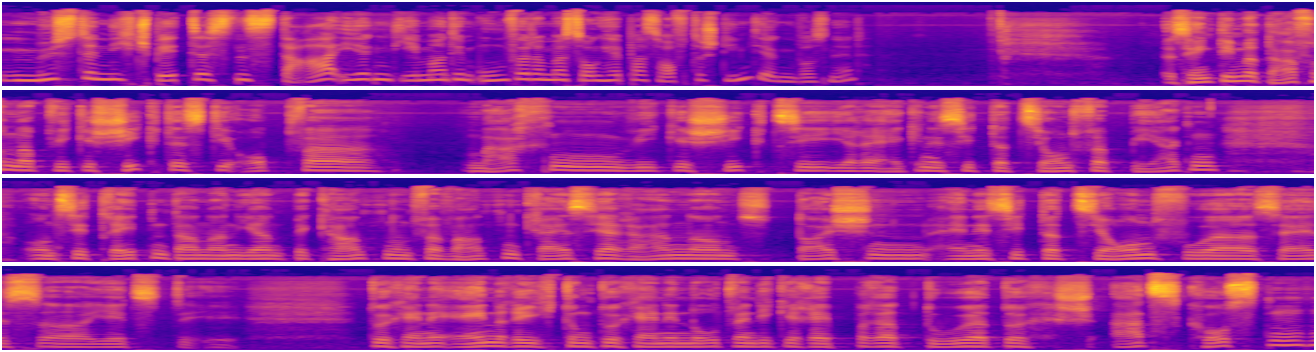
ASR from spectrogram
müsste nicht spätestens da irgendjemand im Umfeld einmal sagen, hey, pass auf, da stimmt irgendwas nicht? Es hängt immer davon ab, wie geschickt es die Opfer machen, wie geschickt sie ihre eigene Situation verbergen. Und sie treten dann an ihren Bekannten- und Verwandtenkreis heran und täuschen eine Situation vor, sei es äh, jetzt äh, durch eine Einrichtung, durch eine notwendige Reparatur, durch Arztkosten.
